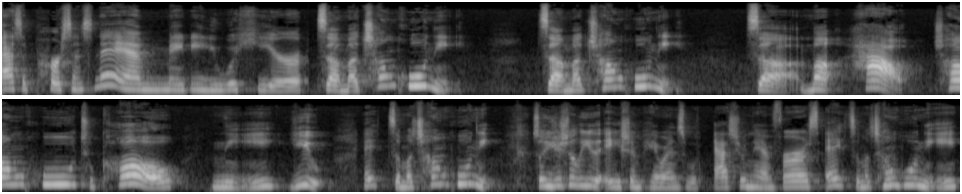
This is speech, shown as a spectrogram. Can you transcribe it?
ask a person's name, maybe you would hear 怎么称呼你?怎么称呼你?怎么 how 称呼 to call 你 you 哎怎么称呼你 so usually the Asian parents will ask your name first 哎怎么称呼你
